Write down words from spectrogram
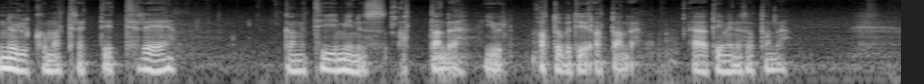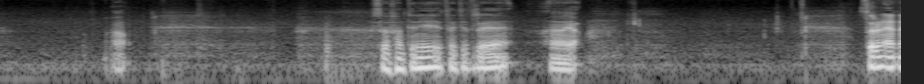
0,33 ganger 10 minus 18. jul. Atto betyr 18. Ja, 10 minus 18. Ja. Så 59, 33 uh, Ja. Så den,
